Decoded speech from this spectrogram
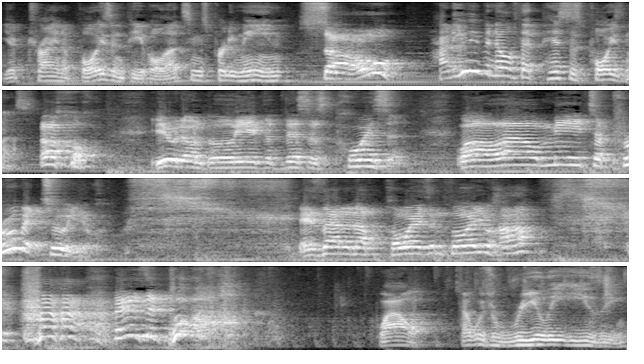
You're trying to poison people. That seems pretty mean. So? How do you even know if that piss is poisonous? Oh, you don't believe that this is poison? Well, allow me to prove it to you. Is that enough poison for you, huh? Ha Is it po- Wow, that was really easy.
